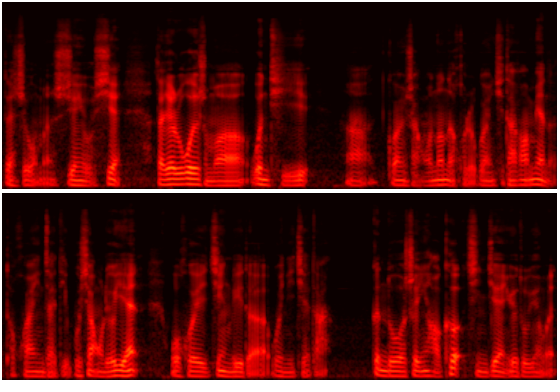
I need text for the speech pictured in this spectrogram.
但是我们时间有限，大家如果有什么问题啊，关于闪光灯的或者关于其他方面的，都欢迎在底部向我留言，我会尽力的为你解答。更多摄影好课，请见阅读原文。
